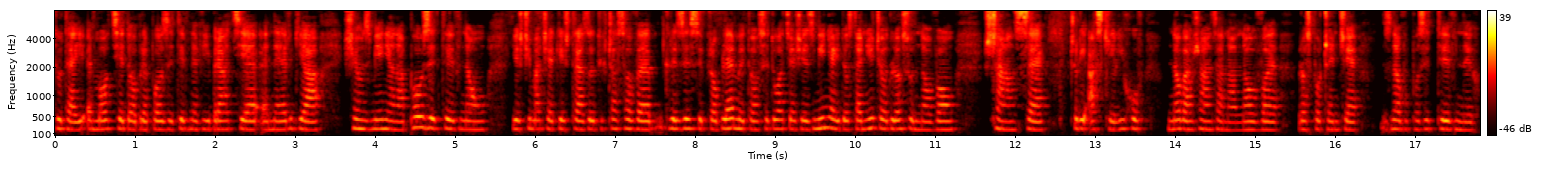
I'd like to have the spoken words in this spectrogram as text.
Tutaj emocje dobre, pozytywne wibracje, energia się zmienia na pozytywną. Jeśli macie jakieś teraz dotychczasowe kryzysy, problemy, to sytuacja się zmienia i dostaniecie od losu nową szansę, czyli as kielichów, nowa szansa na nowe rozpoczęcie znowu pozytywnych,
